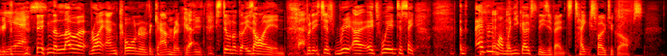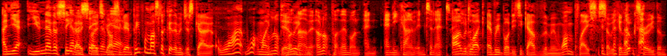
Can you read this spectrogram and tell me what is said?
Rude Yes. in the lower right hand corner of the camera because he's still not got his eye in. But it's just re- uh, it's weird to see. Everyone when you go to these events takes photographs. And yet you never see Never those see them, photographs yeah. again. People must look at them and just go, "Why? What am I I'm doing?" I'm not putting them on any kind of internet. I would like everybody to gather them in one place so we can look through them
